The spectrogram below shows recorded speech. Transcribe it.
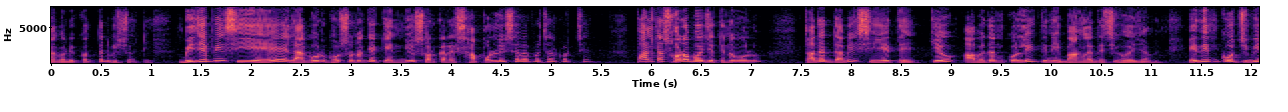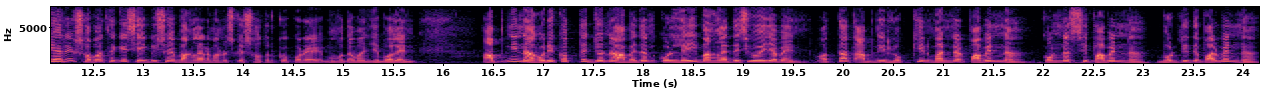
নাগরিকত্বের বিষয়টি। বিজেপি সিএ লাগুর ঘোষণাকে কেন্দ্রীয় সরকারের সাফল্য হিসেবে প্রচার করছে। পাল্টা সরব হয়েছে তৃণমূলও তাদের দাবি, সিএতে কেউ আবেদন করলেই তিনি বাংলাদেশি হয়ে যাবেন। এদিন কোচবিহারের সভা থেকে সেই বিষয়ে বাংলার মানুষকে সতর্ক করে মমতা ব্যানার্জি বলেন আপনি নাগরিকত্বের জন্য আবেদন করলেই বাংলাদেশি হয়ে যাবেন। অর্থাৎ আপনি লক্ষ্মীর ভাণ্ডার পাবেন না, কন্যাশ্রী পাবেন না, ভোট দিতে পারবেন না।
